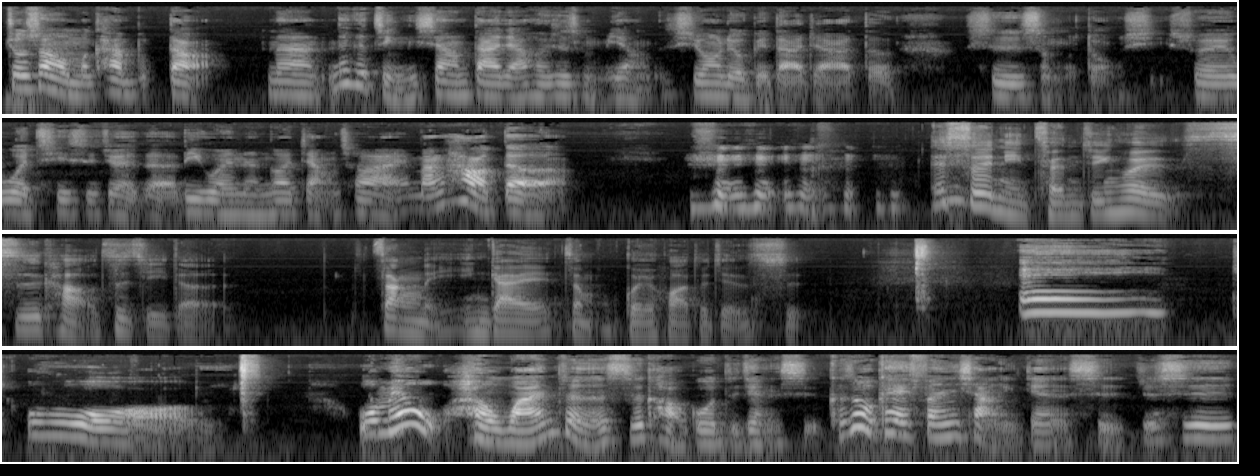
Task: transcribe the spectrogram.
就算我们看不到，那那个景象，大家会是什么样子？希望留给大家的。是什么东西？所以我其实觉得立文能够讲出来蛮好的。哎、欸，所以你曾经会思考自己的葬礼应该怎么规划这件事？哎、欸，我我没有很完整的思考过这件事，可是我可以分享一件事，就是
